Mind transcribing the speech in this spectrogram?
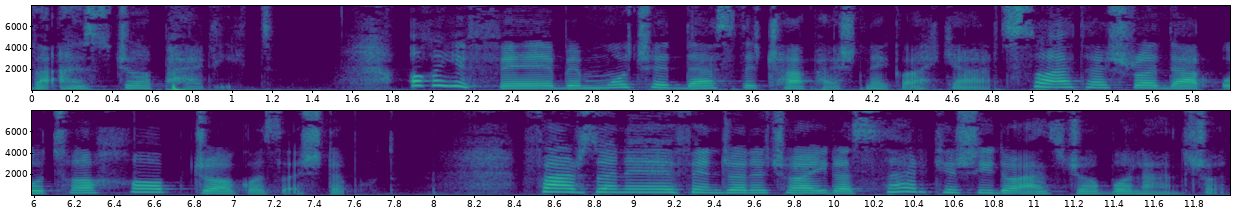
و از جا پرید. آقای ف به مچ دست چپش نگاه کرد. ساعتش را در اتاق خواب جا گذاشته بود. فرزانه فنجان چای را سر کشید و از جا بلند شد.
